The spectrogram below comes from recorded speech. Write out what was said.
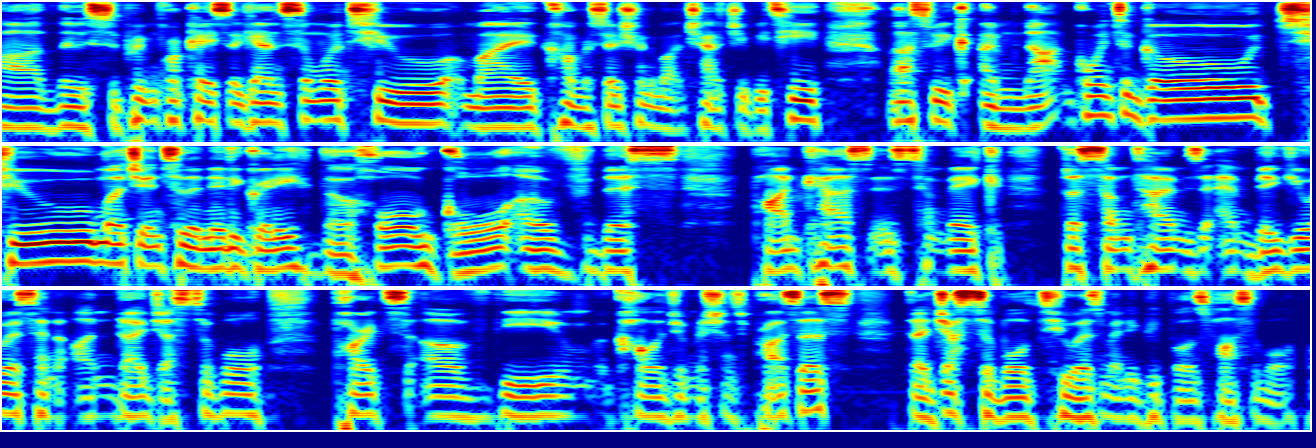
uh, the Supreme Court case, again, similar to my conversation about ChatGPT last week, I'm not going to go too much into the nitty gritty. The whole goal of this podcast is to make the sometimes ambiguous and undigestible parts of the college admissions process digestible to as many people as possible.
